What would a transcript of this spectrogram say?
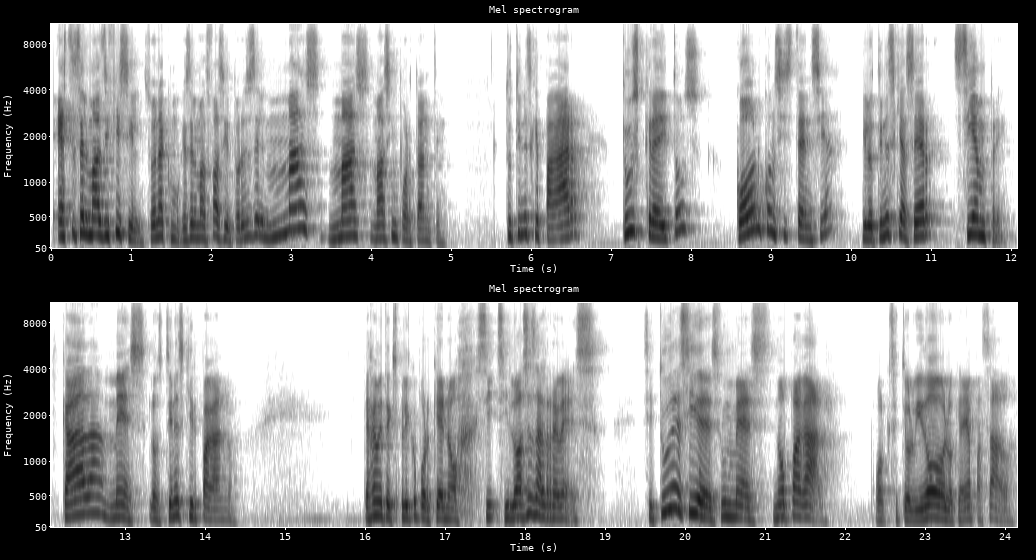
Este es el más difícil, suena como que es el más fácil, pero ese es el más, más, más importante. Tú tienes que pagar tus créditos con consistencia y lo tienes que hacer siempre, cada mes, los tienes que ir pagando. Déjame te explico por qué no. Si, lo haces al revés, si tú decides un mes no pagar porque se te olvidó lo que haya pasado.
